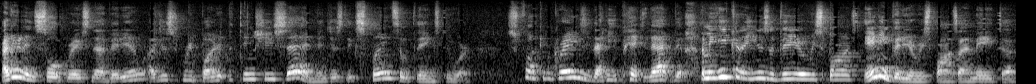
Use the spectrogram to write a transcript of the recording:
I didn't insult Grace in that video. I just rebutted the things she said and just explained some things to her. It's fucking crazy that he picked that. I mean, he could have used a video response, any video response I made to,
